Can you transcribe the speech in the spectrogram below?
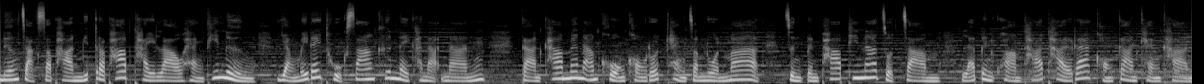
เนื่องจากสะพานมิตรภาพไทยลาวแห่งที่หนึ่งยังไม่ได้ถูกสร้างขึ้นในขณะนั้น การข้ามแม่น้ำโขงของรถแข่งจำนวนมาก จึงเป็นภาพที่น่าจดจำและเป็นความท้าทายแรกของการแข่งขัน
